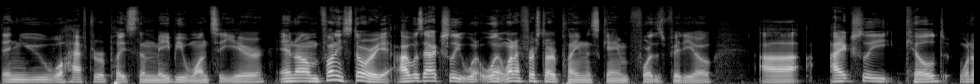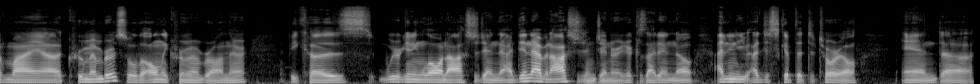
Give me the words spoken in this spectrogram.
then you will have to replace them maybe once a year. And um, funny story, I was actually when, when I first started playing this game for this video, uh, I actually killed one of my uh, crew members, or the only crew member on there, because we were getting low on oxygen. I didn't have an oxygen generator because I didn't know. I didn't. Even, I just skipped the tutorial, and uh,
